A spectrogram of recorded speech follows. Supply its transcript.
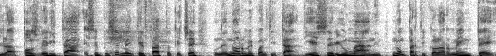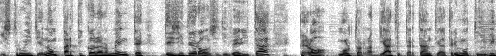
della post-verità è semplicemente il fatto che c'è un'enorme quantità di esseri umani non particolarmente istruiti e non particolarmente desiderosi di verità, però molto arrabbiati per tanti altri motivi,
